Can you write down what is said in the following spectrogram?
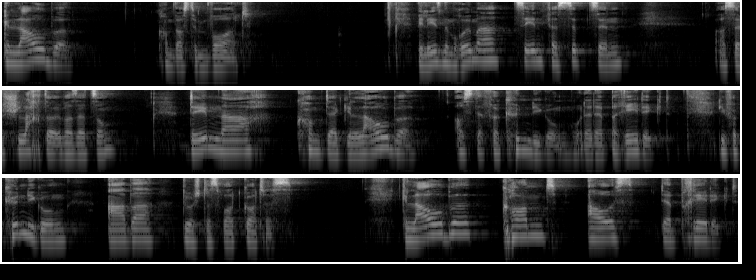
Glaube kommt aus dem Wort. Wir lesen im Römer 10, Vers 17 aus der Schlachterübersetzung. Demnach kommt der Glaube aus der Verkündigung oder der Predigt. Die Verkündigung aber durch das Wort Gottes. Glaube kommt aus der Predigt.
